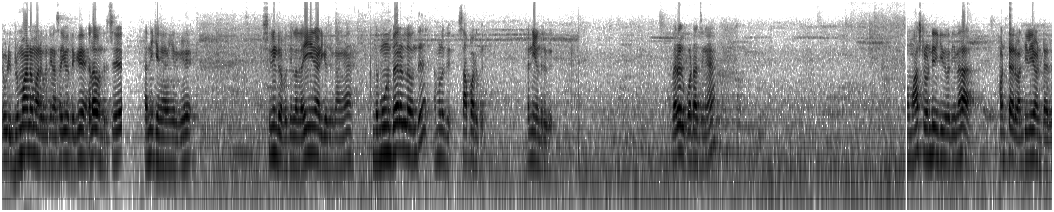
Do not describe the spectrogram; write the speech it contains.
எப்படி பிரம்மாண்டமாக இருக்குது பார்த்தீங்கன்னா சைவத்துக்கு? இலை வந்துருச்சு. தண்ணி கேன் இறங்கியிருக்கு. சிலிண்டரை பார்த்தீங்களா லைனாக அடிக்க வச்சுருக்காங்க. இந்த மூணு பேரலில் வந்து நம்மளுக்கு சாப்பாடுக்கு தண்ணி வந்திருக்கு. விறகு போட்டாச்சுங்க. மாஸ்டர் வண்டி நிற்கிது பார்த்தீங்கன்னா வந்துட்டார் வண்டிலேயே வந்துட்டார்.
